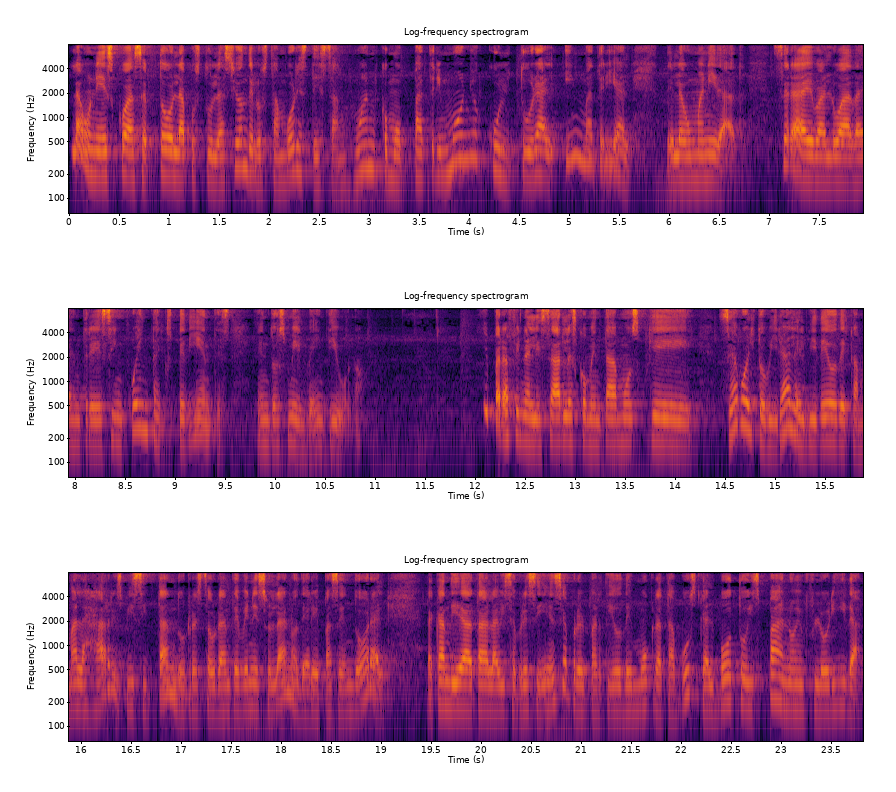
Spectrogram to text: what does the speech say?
La UNESCO aceptó la postulación de los tambores de San Juan como patrimonio cultural inmaterial de la humanidad. Será evaluada entre 50 expedientes en 2021. Y para finalizar les comentamos que se ha vuelto viral el video de Kamala Harris visitando un restaurante venezolano de arepas en Doral. La candidata a la vicepresidencia por el Partido Demócrata busca el voto hispano en Florida.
